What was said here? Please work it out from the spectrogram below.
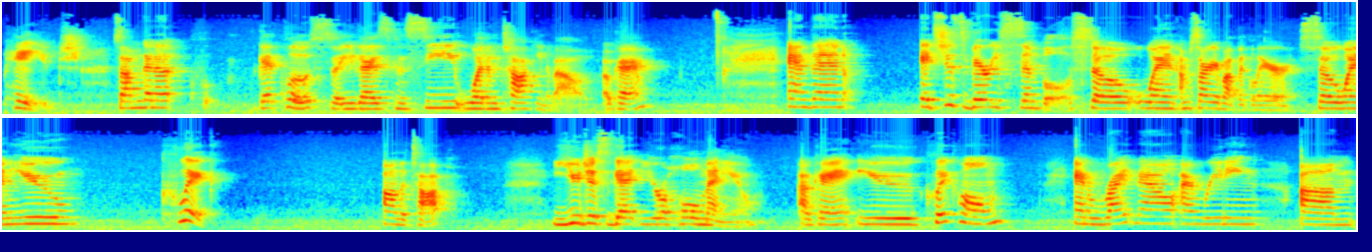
page. So I'm gonna cl get close so you guys can see what I'm talking about, okay? And then it's just very simple. So when, I'm sorry about the glare. So when you click on the top, you just get your whole menu okay? You click home and right now I'm reading um,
